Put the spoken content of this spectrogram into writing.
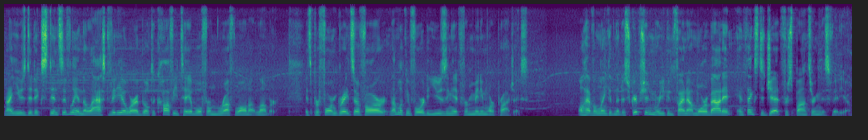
And I used it extensively in the last video where I built a coffee table from rough walnut lumber. It's performed great so far, and I'm looking forward to using it for many more projects. I'll have a link in the description where you can find out more about it, and thanks to Jet for sponsoring this video.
